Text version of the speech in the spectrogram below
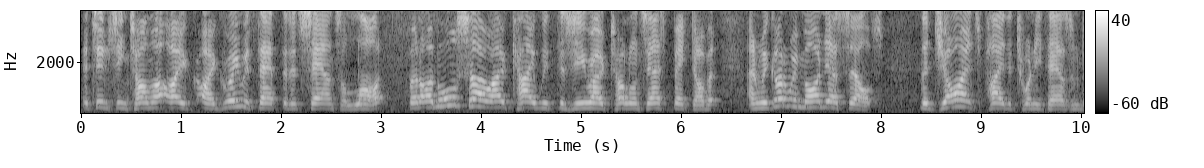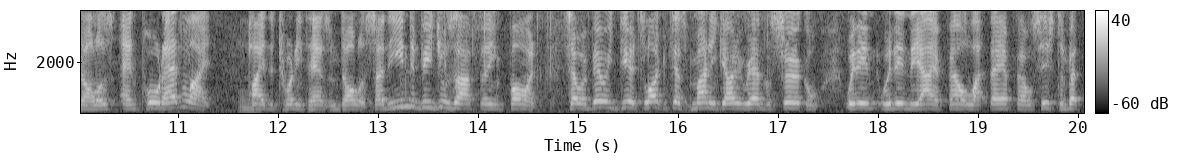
It's interesting, Tom. I, I agree with that, that it sounds a lot, but I'm also okay with the zero tolerance aspect of it, and we've got to remind ourselves – the Giants pay the $20,000 and Port Adelaide mm. pay the $20,000. So the individuals aren't being fined. So we're very, it's like it's just money going around the circle within within the AFL, like the AFL system. But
